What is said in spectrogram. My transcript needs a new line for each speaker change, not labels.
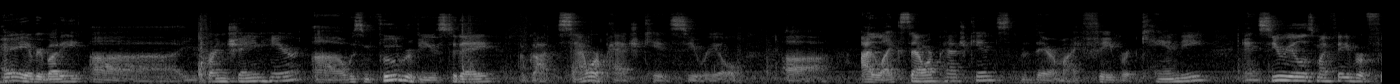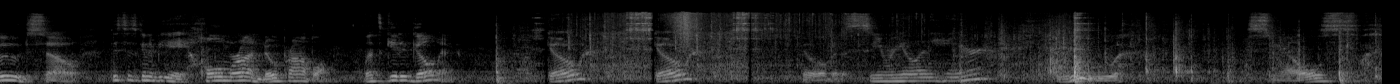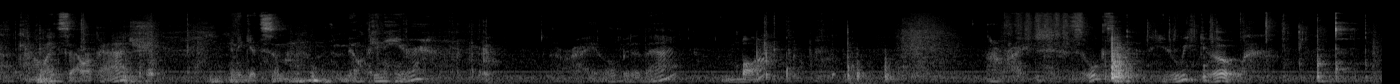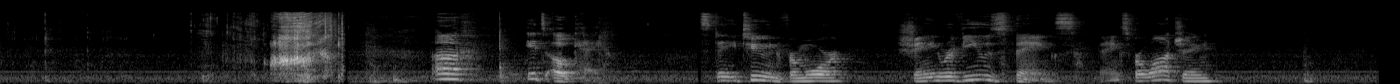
Hey everybody, uh, your friend Shayne here uh, with some food reviews today. I've got Sour Patch Kids cereal. Uh, I like Sour Patch Kids, they're my favorite candy, and cereal is my favorite food, so this is gonna be a home run, no problem. Let's get it going. Go, go. Get a little bit of cereal in here. Ooh, smells kind of like Sour Patch. Gonna get some milk in here. All right, a little bit of that. Bop. All right, so excited. Here we go. Uh, it's okay. Stay tuned for more Shayne reviews things. Thanks for watching.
